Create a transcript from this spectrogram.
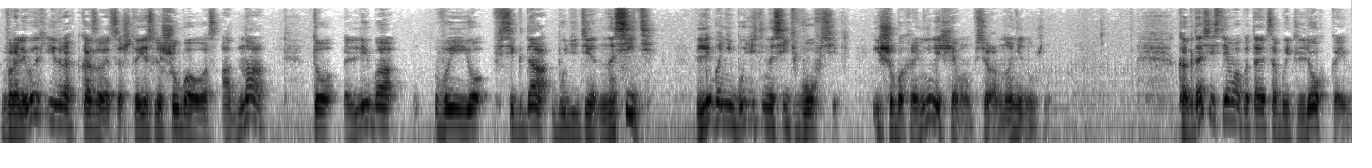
В ролевых играх оказывается, что если шуба у вас одна, то либо вы ее всегда будете носить, либо не будете носить вовсе, и шубохранилище вам все равно не нужно. Когда система пытается быть легкой,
